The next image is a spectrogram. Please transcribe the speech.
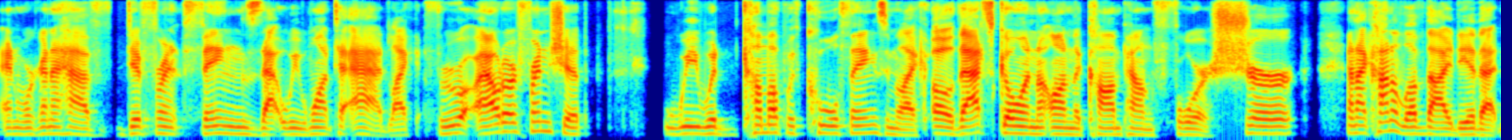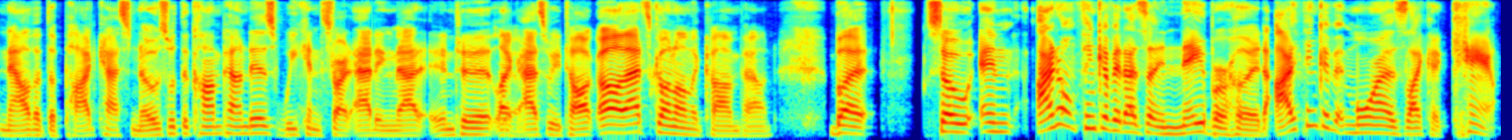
and we're going to have different things that we want to add like throughout our friendship we would come up with cool things and be like oh that's going on the compound for sure and i kind of love the idea that now that the podcast knows what the compound is we can start adding that into it like Yeah. as we talk oh that's going on the compound but so and i don't think of it as a neighborhood i think of it more as like a camp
